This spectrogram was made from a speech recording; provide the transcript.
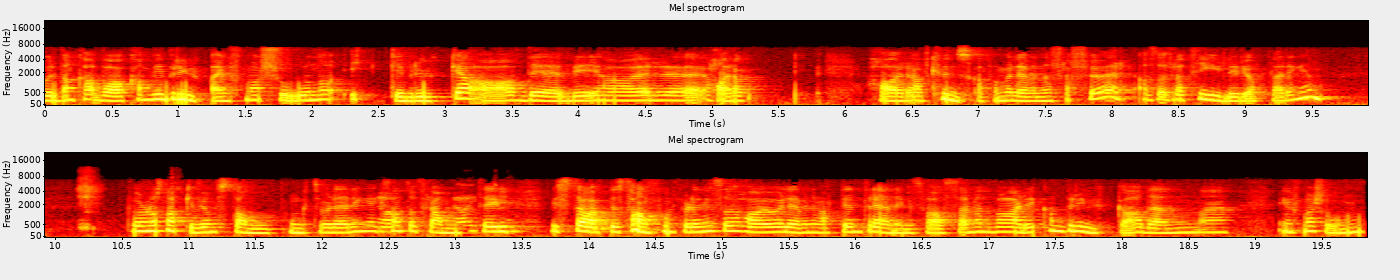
hvordan hva kan vi bruke av informasjon og ikke bruke av det vi har, eh, har, har av kunnskap om elevene fra før, altså fra tidligere i opplæringen. For nå snakker vi om standpunktvurdering, ikke sant? Og fram til vi starter standpunktvurdering, så har jo elevene vært i en treningsfase. Men hva er det vi kan bruke av den eh, informasjonen?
